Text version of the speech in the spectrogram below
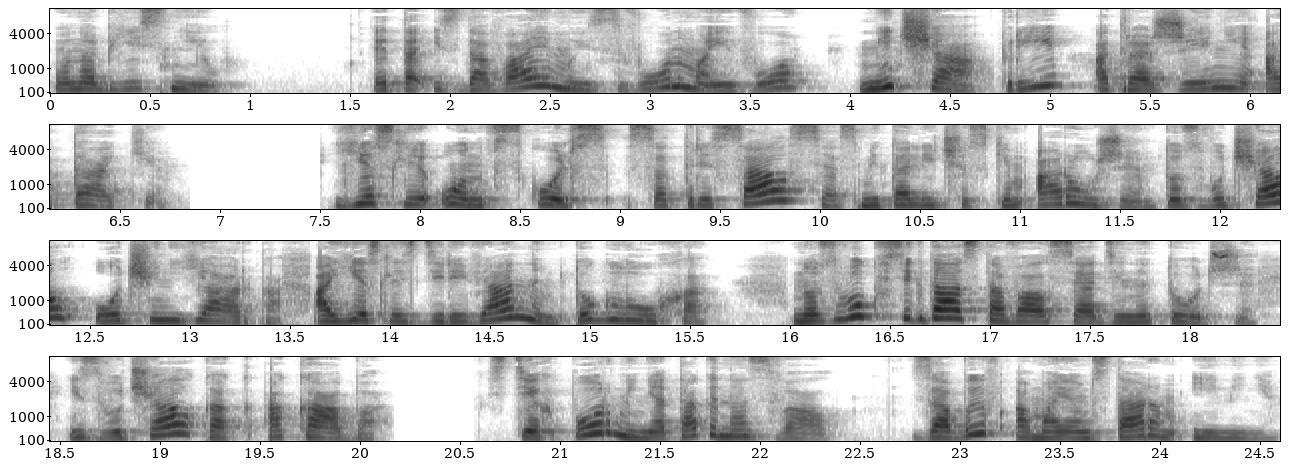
Он объяснил. Это издаваемый звон моего меча при отражении атаки. Если он вскользь сотрясался с металлическим оружием, то звучал очень ярко, а если с деревянным, то глухо. Но звук всегда оставался один и тот же и звучал как акаба. С тех пор меня так и назвал, забыв о моем старом имени.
